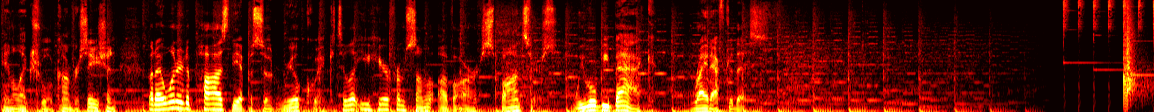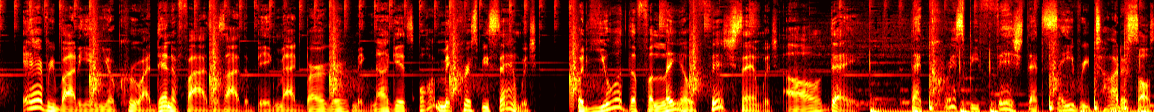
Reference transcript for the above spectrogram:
intellectual conversation, but I wanted to pause the episode real quick to let you hear from some of our sponsors. We will be back right after this. Everybody in your crew identifies as either Big Mac Burger, McNuggets, or McCrispy Sandwich. But you're the filet fish Sandwich all day. That crispy fish, that savory tartar sauce,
